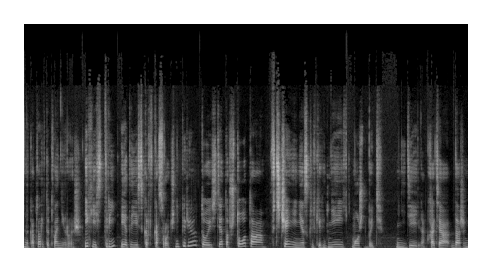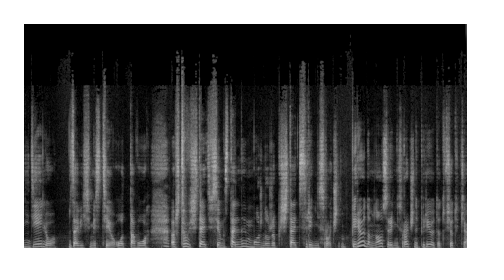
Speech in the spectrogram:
на который ты планируешь. Их есть три, и это есть краткосрочный период, то есть это что-то в течение нескольких дней, может быть, неделя. Хотя даже неделю в зависимости от того, что вы считаете всем остальным, можно уже посчитать среднесрочным периодом, но среднесрочный период это все-таки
